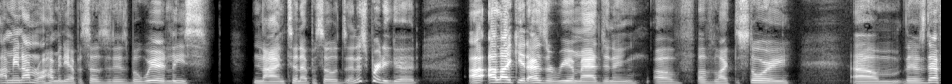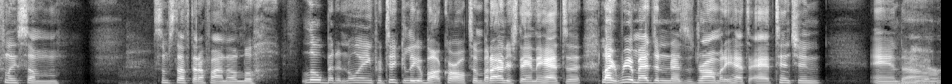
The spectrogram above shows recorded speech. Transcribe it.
I mean, I don't know how many episodes it is, but we're at least nine, ten episodes, and it's pretty good. I, I like it as a reimagining of of like the story. Um, there's definitely some some stuff that I find a little little bit annoying, particularly about Carlton, but I understand they had to like reimagine it as a drama. They had to add tension, and um, Yeah.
